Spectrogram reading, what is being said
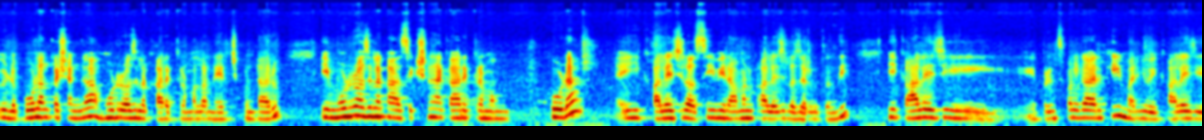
వీళ్ళు కూలంకషంగా మూడు రోజుల కార్యక్రమంలో నేర్చుకుంటారు. ఈ మూడు రోజుల కా శిక్షణ కార్యక్రమం కూడా ఈ కాలేజీలో సివి రామన్ కాలేజీలో జరుగుతుంది. ఈ కాలేజీ ప్రిన్సిపల్ గారికి మరియు ఈ కాలేజీ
